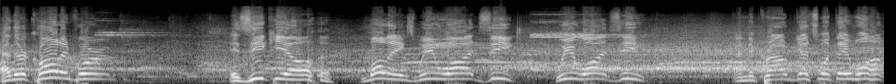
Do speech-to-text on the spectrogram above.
And they're calling for him. Ezekiel Mullings, we want Zeke. We want Zeke. And the crowd gets what they want.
